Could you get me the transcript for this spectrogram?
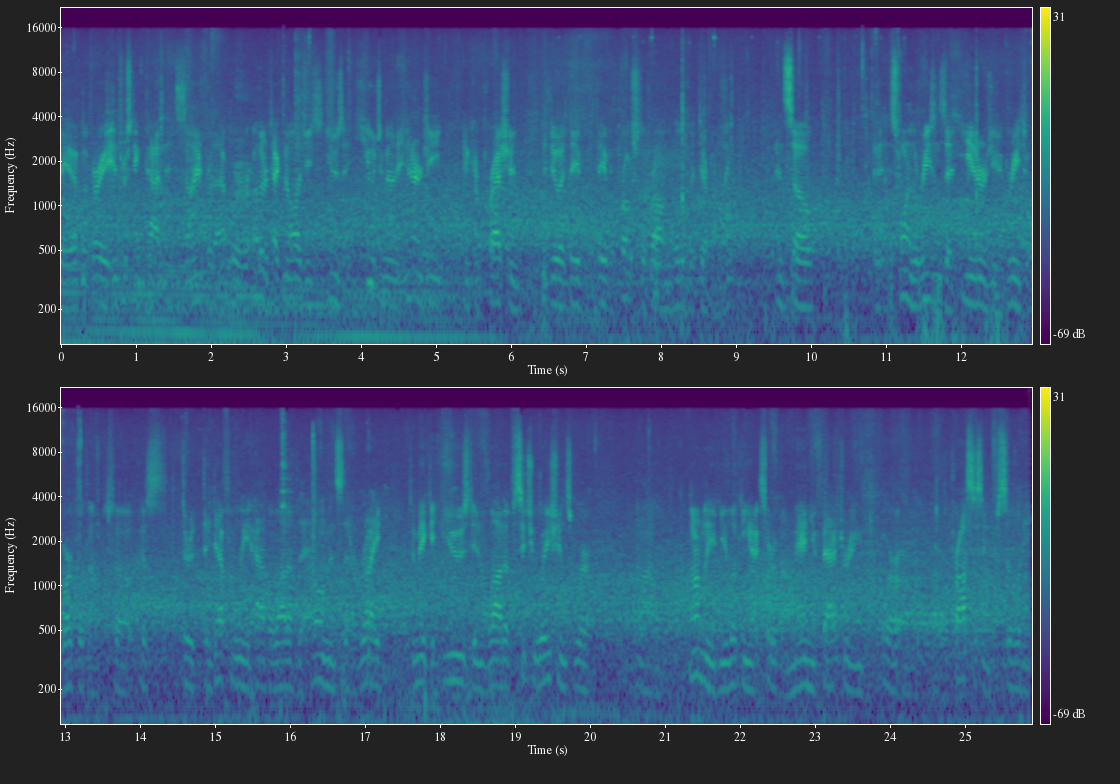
they have a very interesting patented design for that, where other technologies use a huge amount of energy and compression to do it. They've they've approached the problem a little bit differently, and so it's one of the reasons that E-N-ergy agreed to work with them. So because they definitely have a lot of the elements that are right to make it used in a lot of situations where uh, normally you'd be looking at sort of a manufacturing or, or processing facility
